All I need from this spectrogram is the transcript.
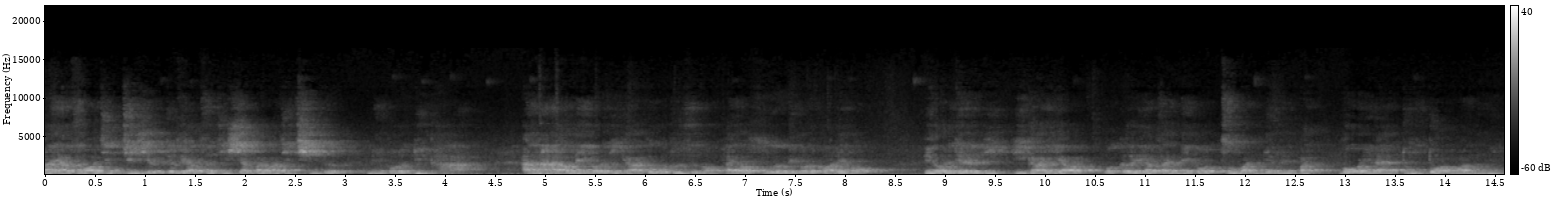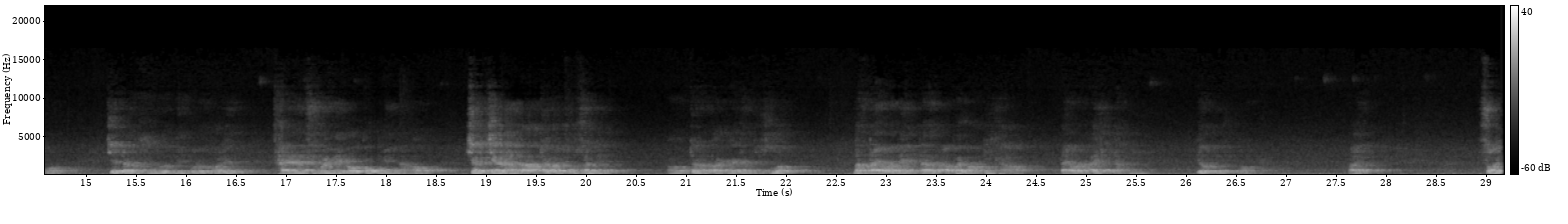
那要怎么去进行？就是要自己想办法去取得美国的绿卡，啊，拿到美国的绿卡，佫无准准哦，还要符合美国的法律哦。比如讲，你摕了绿绿卡以后，我个人要在美国住完两年半，五年来住大满两年半，才能符合美国的法律，才能成为美国公民啦吼。像加拿大就要住三年，哦，加拿大概两年住哦。那台湾呢？台湾后摆嘛绿卡哦，台湾爱两年，六年哦，哎，所以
